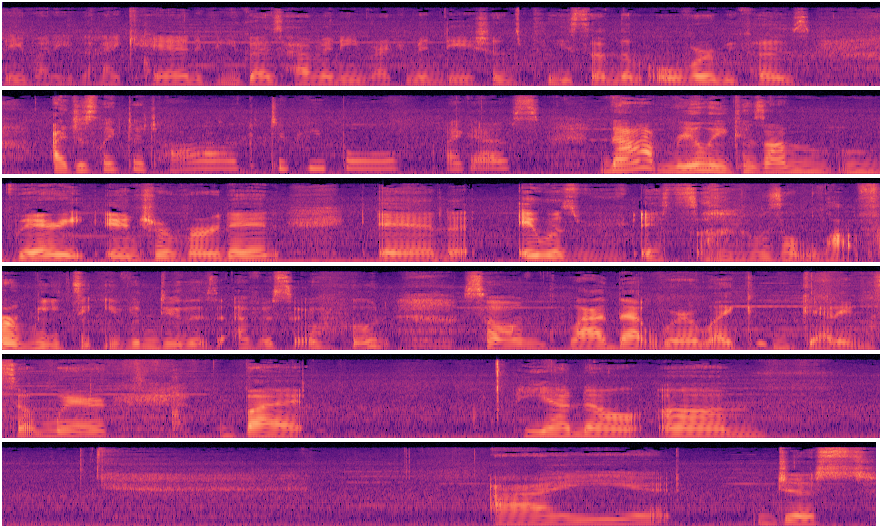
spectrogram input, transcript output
anybody that I can. If you guys have any recommendations, please send them over because I just like to talk to people, I guess. Not really cuz I'm very introverted and it was it's it was a lot for me to even do this episode. So I'm glad that we're like getting somewhere. But yeah, no. Um, I just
